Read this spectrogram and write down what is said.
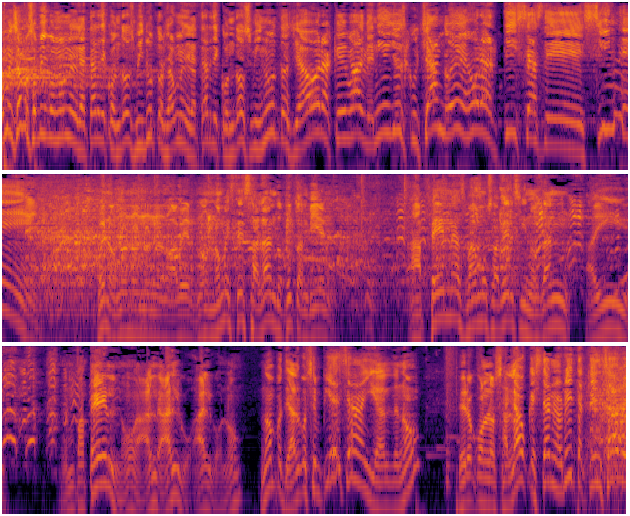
Comenzamos, amigos, a la una de la tarde con dos minutos, la una de la tarde con dos minutos. ¿Y ahora qué va? Venía yo escuchando, ¿eh? Ahora artistas de cine. Bueno, no, no, no, no, no, a ver, no, no me estés salando tú también. Apenas vamos a ver si nos dan ahí un papel, ¿no? Al- algo, algo, ¿no? No, pues de algo se empieza y al, ¿no? Pero con los salados que están ahorita, ¿quién sabe?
